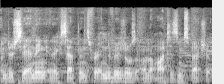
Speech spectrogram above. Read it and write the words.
understanding and acceptance for individuals on the autism spectrum.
